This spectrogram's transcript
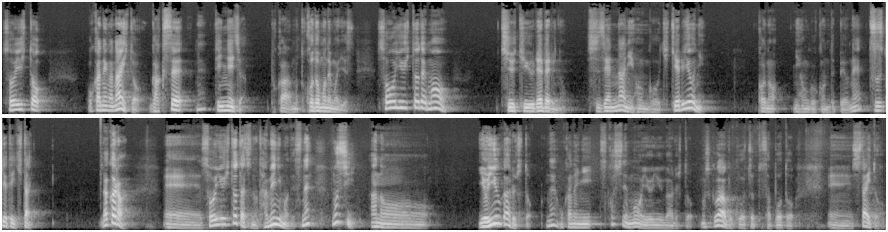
そういう人お金がない人学生、ね、ティーンネイジャーとかもっと子供でもいいですそういう人でも中級レベルの自然な日本語を聞けるようにこの日本語コンテッペをね続けていきたいだから、えー、そういう人たちのためにもですねもし、あのー、余裕がある人、ね、お金に少しでも余裕がある人もしくは僕をちょっとサポート、えー、したいと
